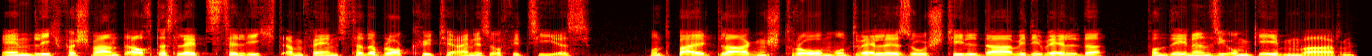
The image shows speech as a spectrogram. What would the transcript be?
Endlich verschwand auch das letzte Licht am Fenster der Blockhütte eines Offiziers, und bald lagen Strom und Welle so still da wie die Wälder, von denen sie umgeben waren.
